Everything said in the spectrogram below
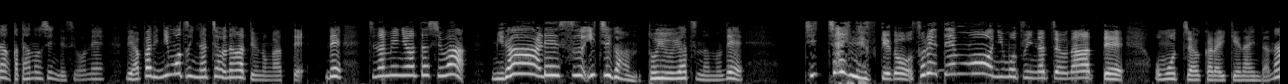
なんか楽しいんですよね。で、やっぱり荷物になっちゃうなーっていうのがあって。で、ちなみに私は、ミラーレス一眼というやつなので、ちっちゃいんですけど、それでも荷物になっちゃうなーって思っちゃうからいけないんだな。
